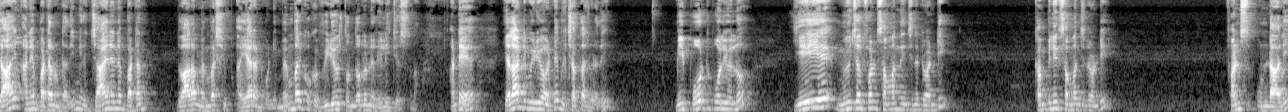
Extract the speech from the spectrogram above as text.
జాయిన్ అనే బటన్ ఉంటుంది. మీరు జాయిన్ అనే బటన్ ద్వారా మెంబర్షిప్ అయ్యారనుకోండి మెంబర్కి ఒక వీడియో తొందరలోనే రిలీజ్ చేస్తున్నా. అంటే ఎలాంటి వీడియో అంటే మీకు చెప్తా చూడది మీ పోర్ట్ఫోలియోలో ఏ ఏ మ్యూచువల్ ఫండ్ సంబంధించినటువంటి కంపెనీకి సంబంధించినటువంటి ఫండ్స్ ఉండాలి.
